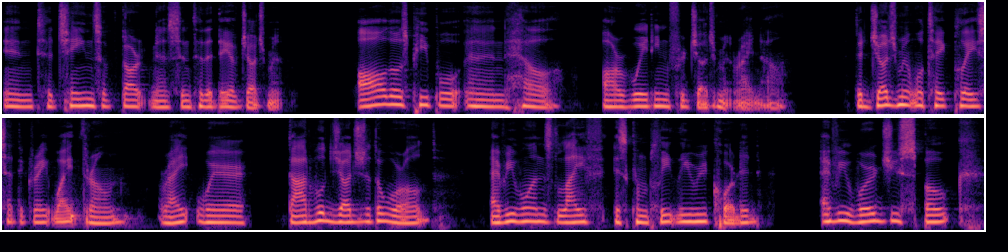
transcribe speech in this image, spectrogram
into chains of darkness into the day of judgment all those people in hell are waiting for judgment right now the judgment will take place at the great white throne right where god will judge the world everyone's life is completely recorded every word you spoke,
